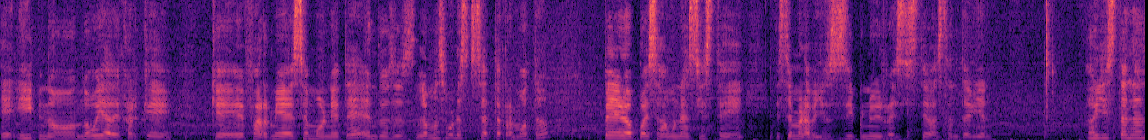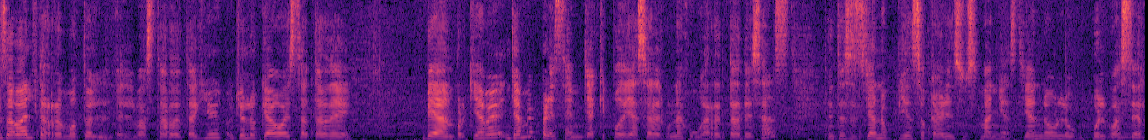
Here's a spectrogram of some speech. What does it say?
eh, hipno. No voy a dejar que, que farmee ese monete. Entonces lo más seguro es que sea terremoto. Pero pues aún así este, este maravilloso hipno y resiste bastante bien. Ahí está, lanzaba el terremoto el, el bastardete. Yo, yo lo que hago es tratar de Vean, porque ya me, ya me presenté que podía hacer alguna jugarreta de esas. Entonces ya no pienso caer en sus mañas. Ya no lo vuelvo a hacer.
